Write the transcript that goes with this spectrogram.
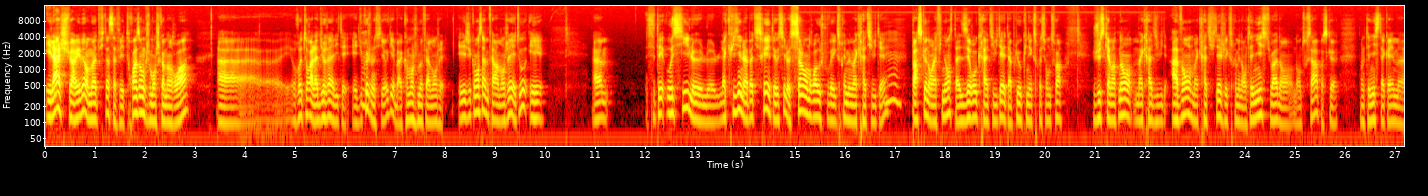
Et là, je suis arrivé en mode putain, ça fait trois ans que je mange comme un roi. Euh, retour à la dure réalité. Et du coup, mm. je me suis dit, ok, bah, comment je me fais à manger? Et j'ai commencé à me faire à manger et tout. Et euh, c'était aussi le, la cuisine et la pâtisserie était aussi le seul endroit où je pouvais exprimer ma créativité. Mm. Parce que dans la finance, tu as zéro créativité et tu plus aucune expression de soi. Jusqu'à maintenant, ma créativité, avant, ma créativité, je l'exprimais dans le tennis, tu vois, dans, dans tout ça, parce que dans le tennis, tu as quand même euh,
